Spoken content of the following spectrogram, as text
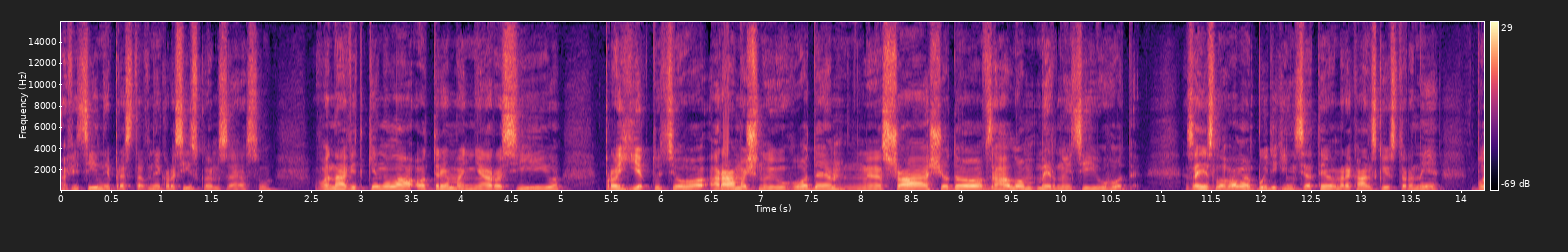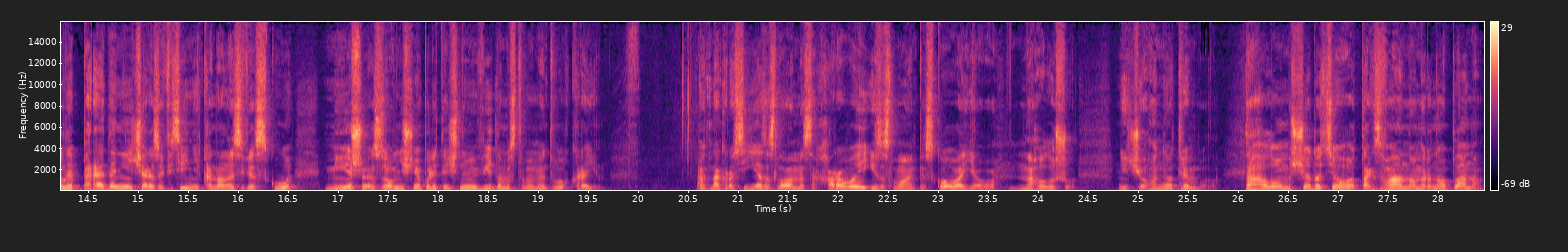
офіційний представник російського МЗСу. Вона відкинула отримання Росією проєкту цього рамочної угоди США щодо взагалом мирної цієї угоди. За її словами, будь-які ініціативи американської сторони були передані через офіційні канали зв'язку між зовнішньополітичними відомствами двох країн. Однак Росія, за словами Сахарової і за словами Піскова, я наголошу, нічого не отримувала. Загалом щодо цього так званого мирного плану,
